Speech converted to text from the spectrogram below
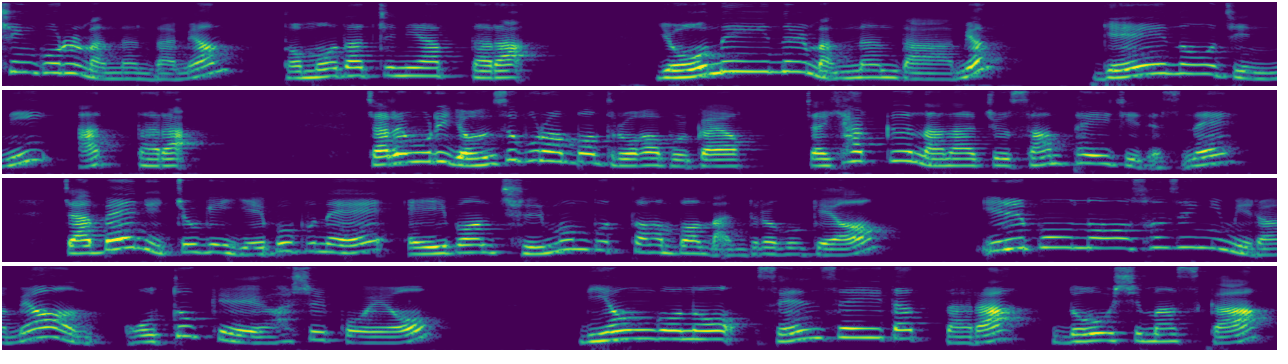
친구를 만난다면 도모다치니아따라 연예인을 만난다면 게노진니 아따라 자 그럼 우리 연습으로 한번 들어가 볼까요? 자, 173페이지 ですね. 자, 맨 위쪽에 예부분에 A번 질문부터 한번 만들어 볼게요. 일본어 선생님이라면 어떻게 하실 거예요? 니혼고노 센세이 다따라 노시마스까?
